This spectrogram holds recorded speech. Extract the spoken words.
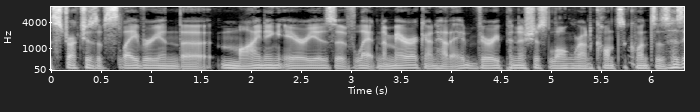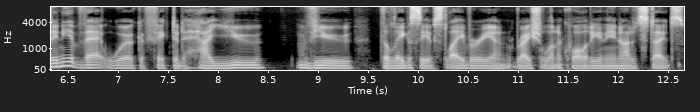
structures of slavery in the mining areas of Latin America and how they had very pernicious long run consequences. Has any of that work affected how you view the legacy of slavery and racial inequality in the United States?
